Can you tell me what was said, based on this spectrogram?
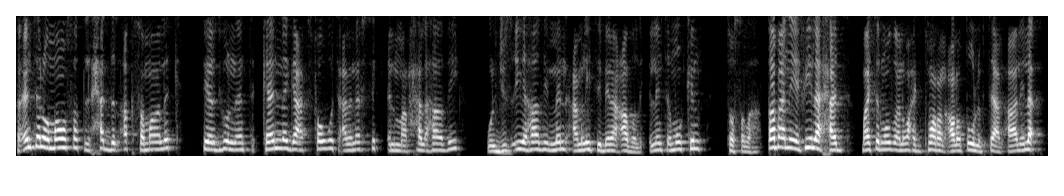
فأنت لو ما وصلت للحد الأقصى مالك تقدر تقول إن أنت كأنك قاعد تفوت على نفسك المرحلة هذه والجزئية هذه من عملية البناء العضلي اللي أنت ممكن توصل لها. طبعا هي في لها حد ما يصير موضوع إن واحد يتمرن على طول بتعب عالي لا.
